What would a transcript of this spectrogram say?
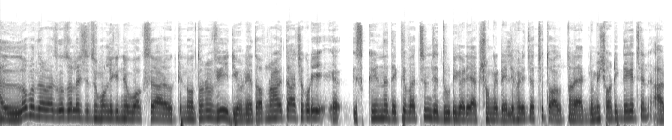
হ্যালো বন্ধুরা আজকে চলে এসেছি মল্লিক ইঞ্জিন বক্সের আরও একটি নতুন ভিডিও নিয়ে। তো আপনারা হয়তো আশা করি স্ক্রিনে দেখতে পাচ্ছেন যে দুটি গাড়ি একসঙ্গে ডেলিভারি যাচ্ছে তো আপনারা একদমই সঠিক দেখেছেন। আর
